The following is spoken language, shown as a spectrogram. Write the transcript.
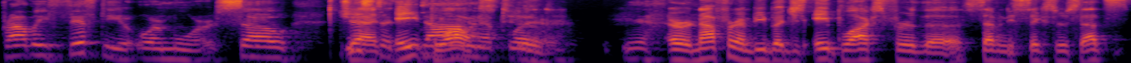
probably 50 or more. So just yeah, a eight dominant blocks player. Too. Yeah. Or not for Embiid, but just eight blocks for the 76ers. That's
